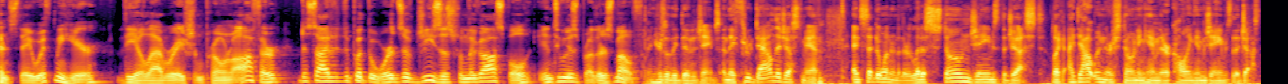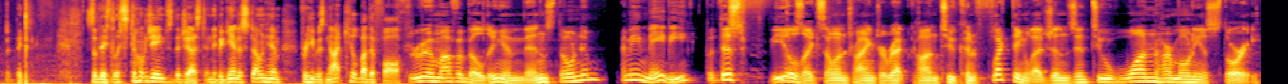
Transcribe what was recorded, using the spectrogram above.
and stay with me here, the elaboration prone author decided to put the words of Jesus from the gospel into his brother's mouth. And here's what they did to James. And they threw down the just man and said to one another, Let us stone James the just. Like, I doubt when they're stoning him, they're calling him James the just. But they, so they let stone James the just, and they began to stone him, for he was not killed by the fall. Threw him off a building and then stoned him? I mean, maybe, but this feels like someone trying to retcon two conflicting legends into one harmonious story.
